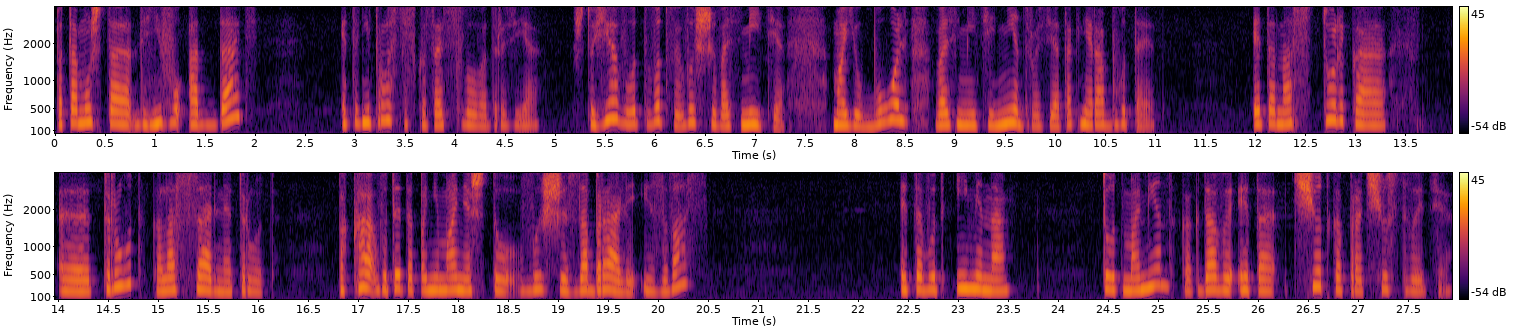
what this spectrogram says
Потому что для него отдать – это не просто сказать слово, друзья что я вот, вот вы выше возьмите мою боль, возьмите. Нет, друзья, так не работает. Это настолько э, труд, колоссальный труд, пока вот это понимание, что выше забрали из вас, это вот именно тот момент, когда вы это четко прочувствуете,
